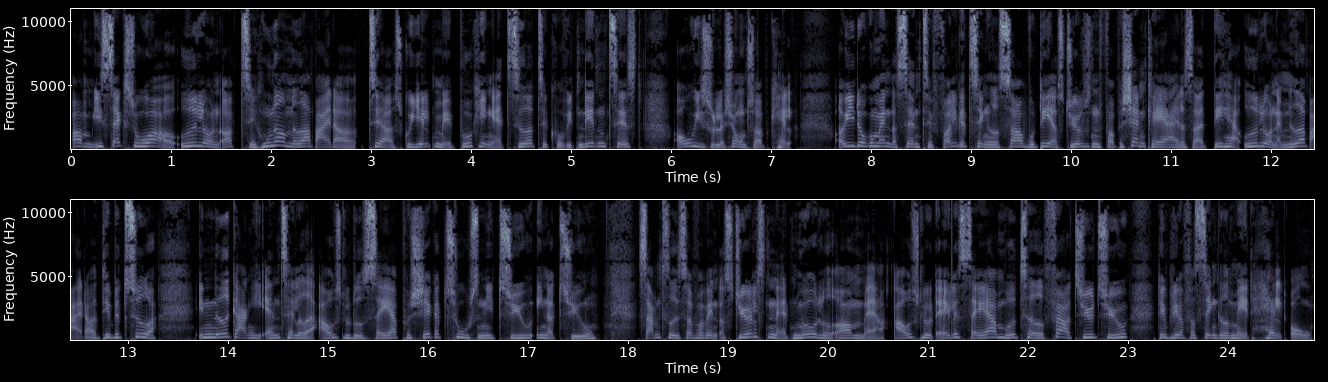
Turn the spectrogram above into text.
om i seks uger at udlåne op til 100 medarbejdere til at skulle hjælpe med booking af tider til covid-19-test og isolationsopkald. Og i dokumenter sendt til Folketinget, så vurderer Styrelsen for Patientklager er altså, at det her udlån af medarbejdere, det betyder en nedgang i antallet af afsluttede sager på ca. 1000 i 2021. Samtidig så forventer styrelsen, at målet om at afslutte alle sager modtaget før 2020, det bliver forsinket med et halvt år.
